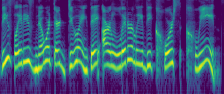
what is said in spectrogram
These ladies know what they're doing. They are literally the course queens.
